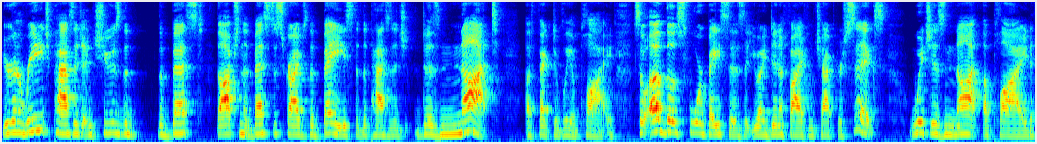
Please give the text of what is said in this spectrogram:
you're going to read each passage and choose the, the best, the option that best describes the base that the passage does not effectively apply. So, of those four bases that you identify from chapter six, which is not applied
